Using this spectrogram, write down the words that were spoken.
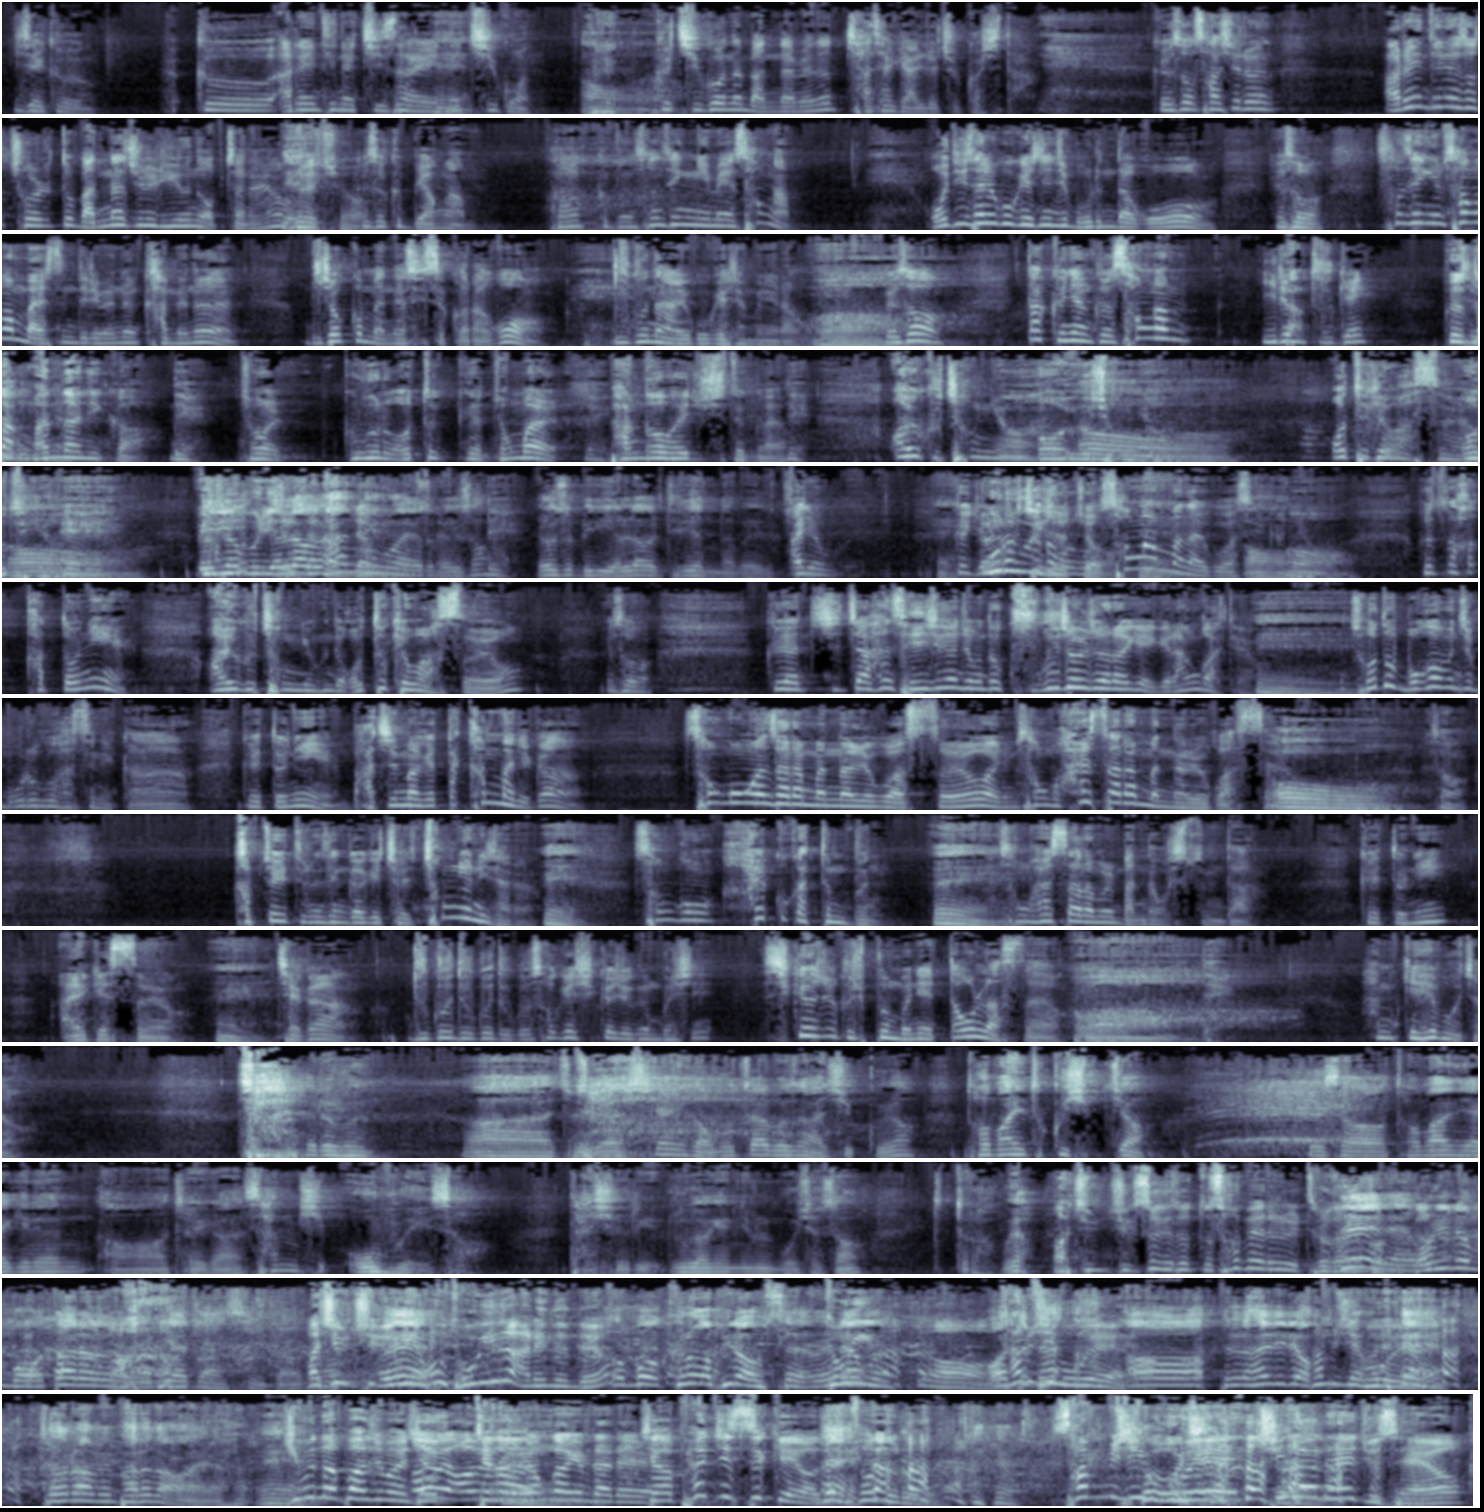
이제 그, 그 아르헨티나 지사에 있는 네. 직원 어. 그 직원을 만나면 자세하게 알려줄 것이다. 그래서 사실은 아르헨티나에서 저를 또 만나줄 이유는 없잖아요. 네. 그렇죠. 그래서 그 명함 과 그분 선생님의 성함 어디 살고 계신지 모른다고 그래서 선생님 성함 말씀드리면은 가면은 무조건 만날 수 있을 거라고 누구나 알고 계신 분이라고. 와. 그래서 딱 그냥 그 성함 이름 두 개. 그래서 딱 만나니까 네. 정말 그분은 어떻게 정말 네. 반가워해 주시던가요? 네. 아이고 청년 어, 정말. 어. 어. 떻게 왔어요? 어떻게? 네. 미리 여자분이셨어요, 연락을 한? 건가요, 그래서? 네. 여기서 미리 연락을 드렸나 봐요. 그렇죠? 아니요. 그 모르고 계셨죠? 성함만 네. 알고 왔으니까요. 어. 그래서 하- 갔더니 아이고 청년 근데 어떻게 왔어요? 그래서 그냥 진짜 한 3시간 정도 구구절절하게 얘기를 한 것 같아요. 예. 저도 뭐가 뭔지 모르고 갔으니까. 그랬더니 마지막에 딱 한마디가 성공한 사람 만나려고 왔어요? 아니면 성공할 사람 만나려고 왔어요? 어. 그래서 갑자기 드는 생각이 저희 청년이잖아. 예. 성공할 것 같은 분, 예. 성공할 사람을 만나고 싶습니다. 그랬더니 알겠어요. 예. 제가 누구 누구 누구 소개시켜주고 분이 시켜주고 싶은 분이 떠올랐어요. 와. 함께 해보죠. 자, 여러분. 아, 저희가 시간이 너무 짧아서 아쉽고요. 더 많이 듣고 싶죠? 그래서 더 많은 이야기는, 어, 저희가 35부에서 다시 우리 루가겐님을 모셔서 듣도록 하고요. 아 지금 즉석에서 또 섭외를 들어가는 네네, 겁니까? 우리는 뭐 따로 얘기하지 않습니다. 아 지금 지- 네. 여기 뭐 동의를 안 했는데요? 어, 뭐 그런 거 필요 없어요. 동의- 어, 어차피 35 회. 어, 별로 할 일이 없기 35 때문에 회. 전화하면 바로 나와요. 예. 기분 나빠하지 마요. 제가, 어, 어, 제가 영광입니다. 네. 제가 편지 쓸게요. 네. 제 손으로. 35회 출연해 주세요.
